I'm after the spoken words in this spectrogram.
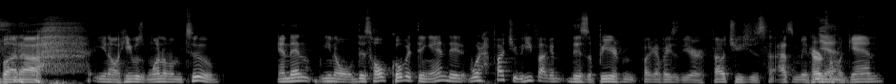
But uh, you know, he was one of them too. And then you know this whole COVID thing ended. Where Fauci he fucking disappeared from fucking face of the earth. Fauci just hasn't been heard Yeah. from again.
